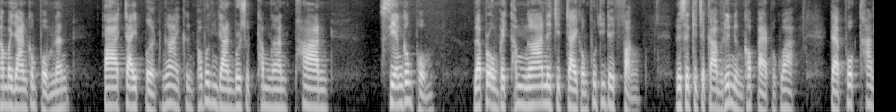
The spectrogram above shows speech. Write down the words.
คำพยานของผมนั้น ตาใจเปิดง่ายขึ้น เพราะพระวิญญาณบริสุทธิ์ทำงานผ่านเสียงของผม และพระองค์ไปทำงานในจิตใจของผู้ที่ได้ฟังในสือกิจการบทที่หนึ่งข้อ8บอกว่า แต่พวกท่าน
